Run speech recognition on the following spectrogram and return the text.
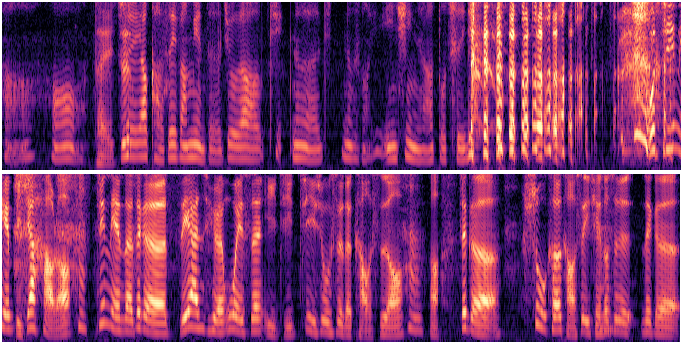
好哦，对，就是、所以要考这一方面的，就要记那个那个什么银杏，然后多吃一点。不过今年比较好了哦，今年的这个职业安全卫生以及技术式的考试哦，哦，这个数科考试以前都是那个。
